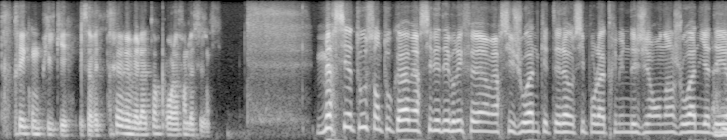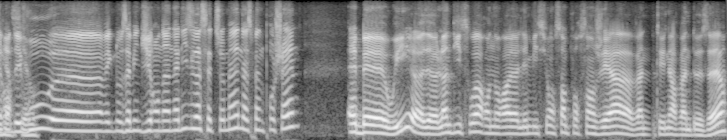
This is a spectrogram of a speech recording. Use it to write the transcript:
très compliqué et ça va être très révélateur pour la fin de la saison. Merci à tous en tout cas, merci les débriefers, merci Joanne qui était là aussi pour la tribune des Girondins. Joanne, il y a des rendez-vous euh, avec nos amis de Girondins Analyse là cette semaine, la semaine prochaine? Eh ben oui, euh, lundi soir on aura l'émission 100% GA à 21h-22h.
